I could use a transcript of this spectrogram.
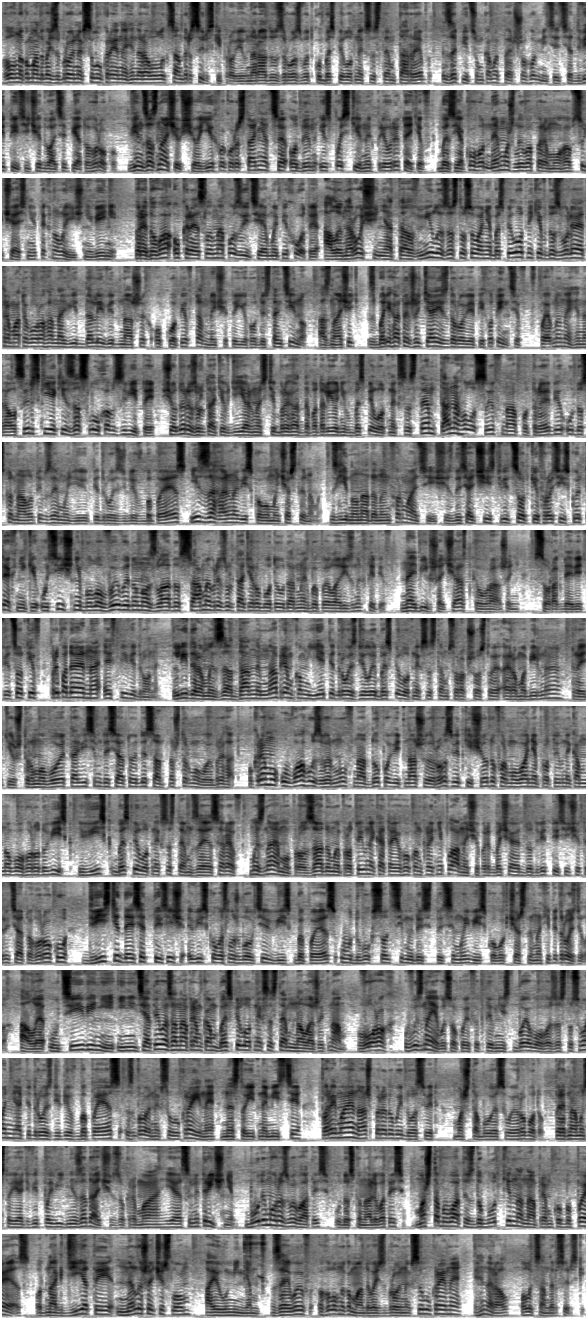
Головнокомандувач збройних сил України генерал Олександр Сирський провів нараду з розвитку безпілотних систем та РЕБ за підсумками першого місяця 2025 року. Він зазначив, що їх використання це один із постійних пріоритетів, без якого неможлива перемога в сучасній технологічній війні. Передова окреслена позиціями піхоти, але нарощення та вміле застосування безпілотників дозволяє тримати ворога на віддалі від наших окопів та нищити його дистанційно, а значить, зберігати життя і здоров'я піхотинців, впевнений генерал Сирський, який заслухав звіти щодо результатів діяльності бригад та батальйонів безпілотних систем та наголосив на потребі удосконалити взаємодію підрозділів БПС із загальновійськовими частинами. Згідно наданої інформації, 66% російської техніки у січні було виведено з ладу саме в результаті роботи ударних БПЛА різних типів. Найбільша частка уражень 49% припадає на FPV-дрони. Лідерами за даним напрямком є підрозділи безпілотних систем 46-ї аеромобільної, 3-ї штурмової та 80-ї десантно-штурмової бригад. Окрему увагу звернув на доповідь нашої розвідки щодо формування противникам нового роду військ військ безпілотних систем ЗСРФ. Ми знаємо про задуми противника та його конкретні плани, що передбачають до 2030 року 210 тисяч військовослужбовців військ БПС у 277 військових частинах і підрозділах. Але у цій війні ініціатива за напрямком безпілотних систем належить нам. Ворог визнає високу ефективність бойового застосування підрозділів БПС збройних сил України, не стоїть на місці, переймає наш передовий досвід, масштабує свою роботу. Перед нами стоять відповідні задачі, зокрема і асиметричні. Будемо розвиватись, удосконалюватись, масштабувати здобутки на напрямку БПС. Однак діяти не лише числом, а й умінням, заявив головнокомандувач збройних сил України генерал Олександр Сирський.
